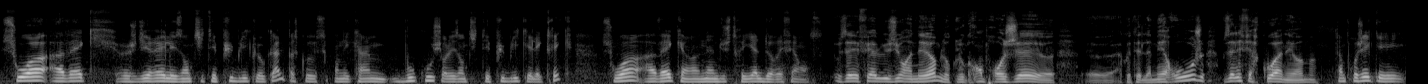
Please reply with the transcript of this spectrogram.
soit avec, euh, je dirais, les entités publiques locales, parce qu'on est quand même beaucoup sur les entités publiques électriques, soit avec un industriel de référence. Vous avez fait allusion à Neom, donc le grand projet euh, euh, à côté de la mer Rouge. Vous allez faire quoi à Neom? C'est un projet qui est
